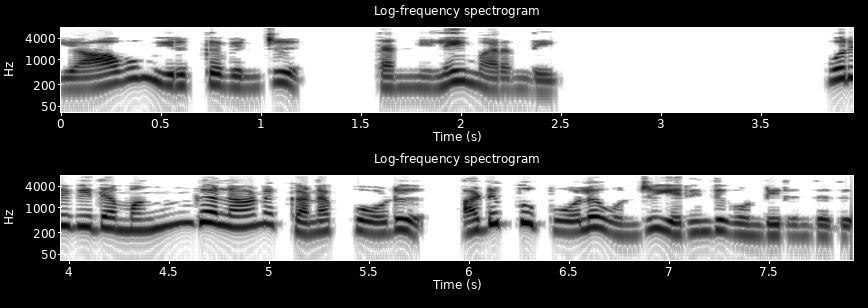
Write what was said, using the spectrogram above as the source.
யாவும் இருக்கவென்று தன்னிலை மறந்தேன். ஒருவித மங்கலான கணப்போடு அடுப்பு போல ஒன்று எரிந்து கொண்டிருந்தது.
